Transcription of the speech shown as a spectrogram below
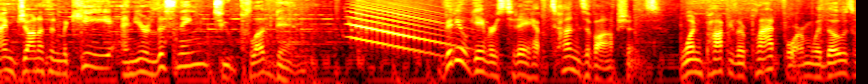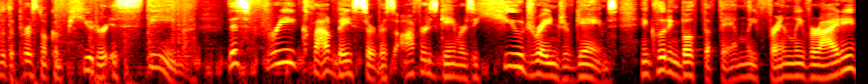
I'm Jonathan McKee, and you're listening to Plugged In. Video gamers today have tons of options. One popular platform with those with a personal computer is Steam. This free cloud based service offers gamers a huge range of games, including both the family friendly variety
